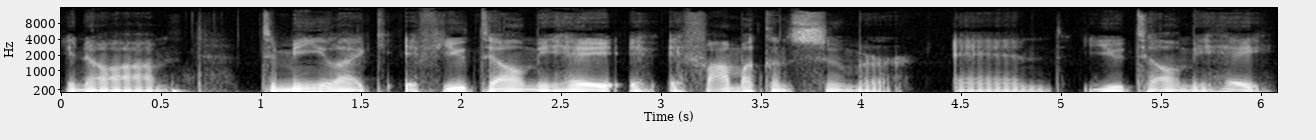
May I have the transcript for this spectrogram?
You know, um, to me, like if you tell me, hey, if, if I'm a consumer and you tell me, hey,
